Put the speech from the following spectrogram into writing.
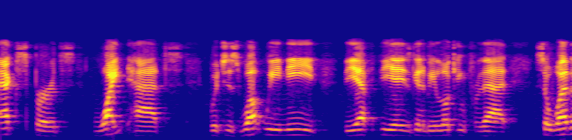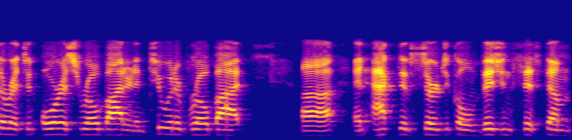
experts, white hats, which is what we need, the FDA is going to be looking for that. So whether it's an Auris robot, an intuitive robot, uh, an Activ Surgical vision system,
